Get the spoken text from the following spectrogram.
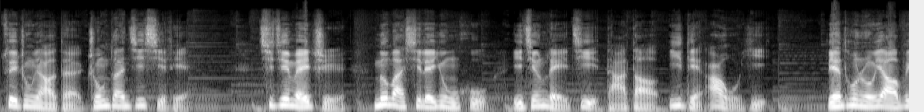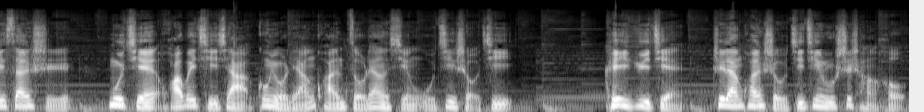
最重要的终端机系列。迄今为止，nova 系列用户已经累计达到1.25亿。联通荣耀 V 三十，目前华为旗下共有两款走量型 5G 手机。可以预见，这两款手机进入市场后，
